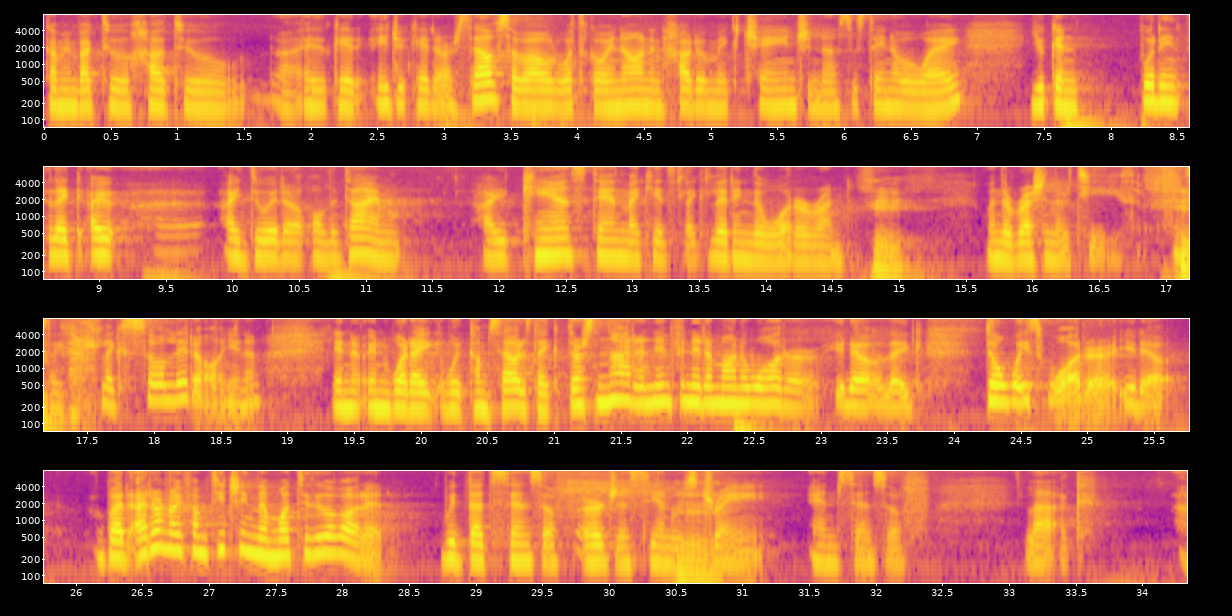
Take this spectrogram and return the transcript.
coming back to how to uh, educate, educate ourselves about what's going on and how to make change in a sustainable way, you can put in like I, uh, I do it all the time. I can't stand my kids like letting the water run. Hmm when they're brushing their teeth or things hmm. like that. Like so little, you know. And and what I what comes out is like there's not an infinite amount of water, you know, like don't waste water, you know. But I don't know if I'm teaching them what to do about it with that sense of urgency and hmm. restraint mm. and sense of lack.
